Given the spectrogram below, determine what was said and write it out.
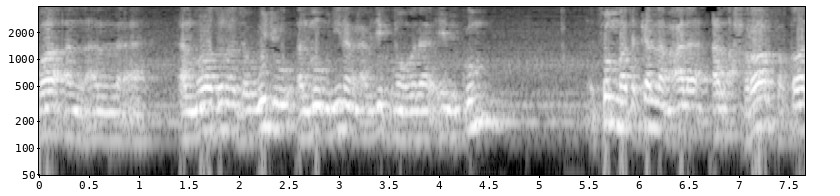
والمراد هنا زوجوا المؤمنين من عبدكم وولائدكم ثم تكلم على الأحرار فقال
